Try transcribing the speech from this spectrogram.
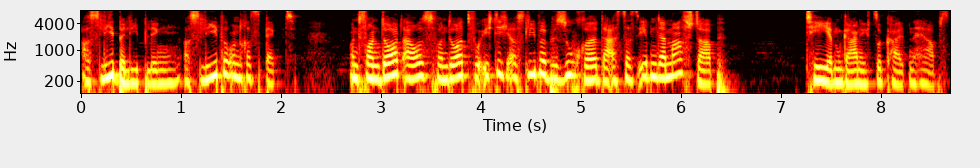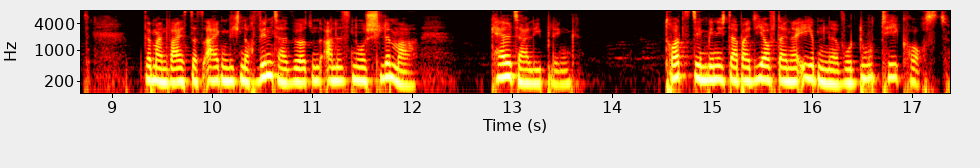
Aus Liebe, Liebling, aus Liebe und Respekt. Und von dort aus, von dort, wo ich dich aus Liebe besuche, da ist das eben der Maßstab. Tee im gar nicht so kalten Herbst. Wenn man weiß, dass eigentlich noch Winter wird und alles nur schlimmer. Kälter, Liebling. Trotzdem bin ich da bei dir auf deiner Ebene, wo du Tee kochst.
